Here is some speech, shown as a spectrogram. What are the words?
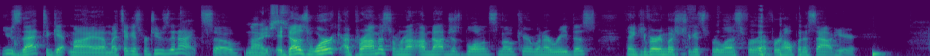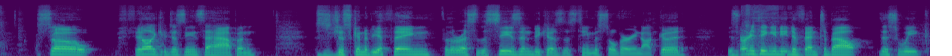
Use that to get my uh, my tickets for Tuesday night. So Nice. it does work. I promise. I'm not. I'm not just blowing smoke here when I read this. Thank you very much, Tickets for Less, for uh, for helping us out here. So feel like it just needs to happen. This is just going to be a thing for the rest of the season because this team is still very not good. Is there anything you need to vent about this week?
